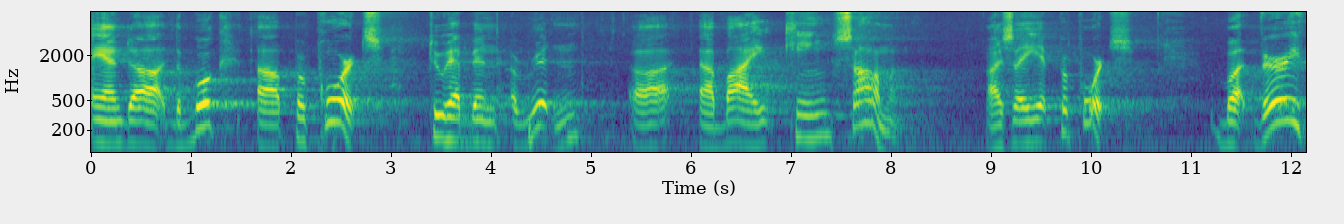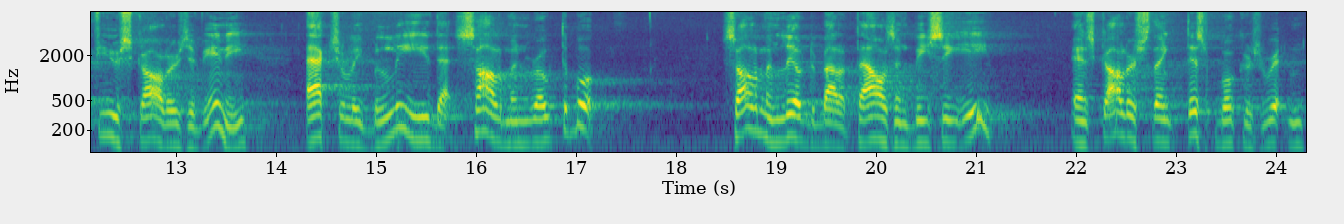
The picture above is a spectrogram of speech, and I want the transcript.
And uh, the book uh, purports to have been written uh, uh, by King Solomon. I say it purports. But very few scholars, if any, actually believe that Solomon wrote the book. Solomon lived about 1000 BCE, and scholars think this book was written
